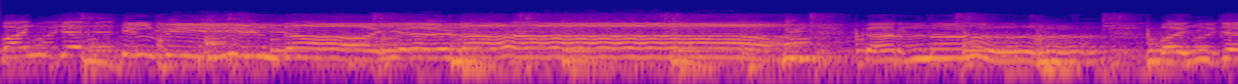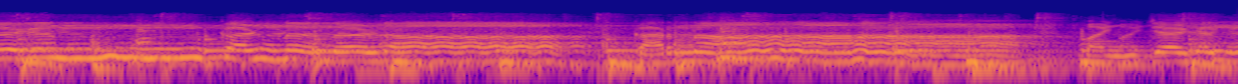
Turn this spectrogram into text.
பஞ்சத்தில் வீழ்ந்தாயடா. கர்ணா பஞ்சகன் கண்ணனடா. கர்ணா பஞ்சகன்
